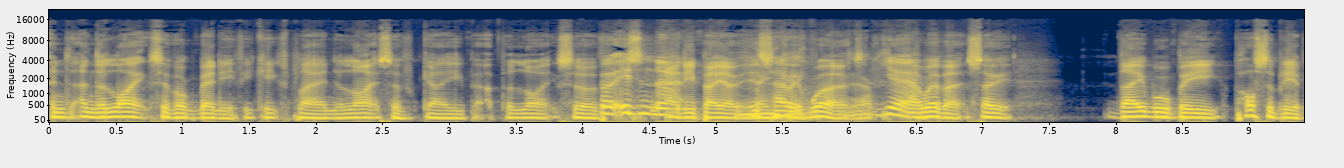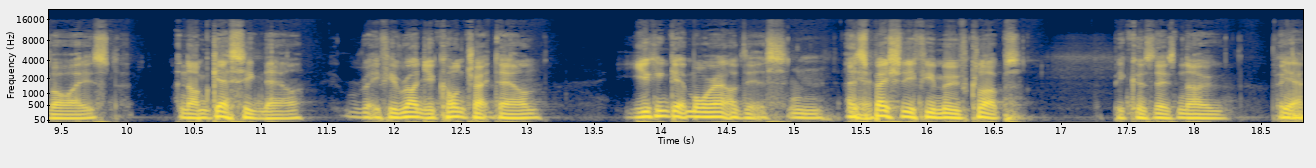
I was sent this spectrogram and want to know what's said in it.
and and the likes of Ogbene, if he keeps playing, the likes of Gabe, the likes of But isn't that- Adebayo? It's how it Mengi, works. yeah. Yeah. However, so they will be possibly advised, and I'm guessing now, if you run your contract down, you can get more out of this, Mm, especially if you move clubs, because there's no fees. Yeah,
